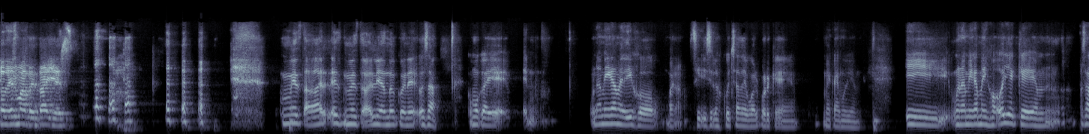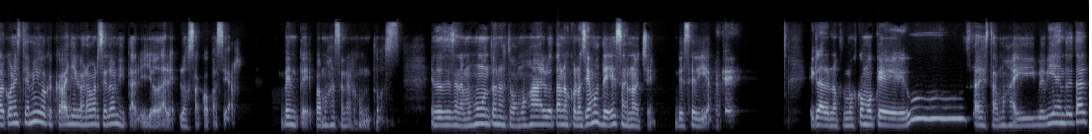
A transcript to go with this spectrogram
No des más detalles. me, estaba, me estaba liando con él, o sea, como que una amiga me dijo, bueno, sí, si lo escucha da igual porque me cae muy bien. Y una amiga me dijo, oye, que mm, sal con este amigo que acaba de llegar a Barcelona y tal. Y yo, dale, lo saco a pasear. Vente, vamos a cenar juntos. Entonces cenamos juntos, nos tomamos algo, tal. Nos conocíamos de esa noche, de ese día. Okay. Y claro, nos fuimos como que, uh, estamos ahí bebiendo y tal.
